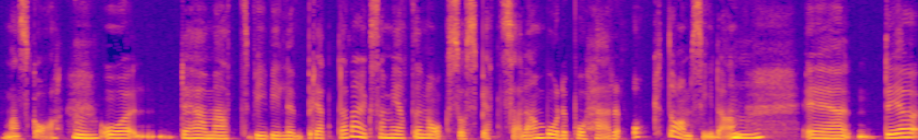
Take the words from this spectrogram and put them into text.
man ska. Mm. Och det här med att vi ville bredda verksamheten och också spetsa den både på herr och damsidan. Mm. Eh, det,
